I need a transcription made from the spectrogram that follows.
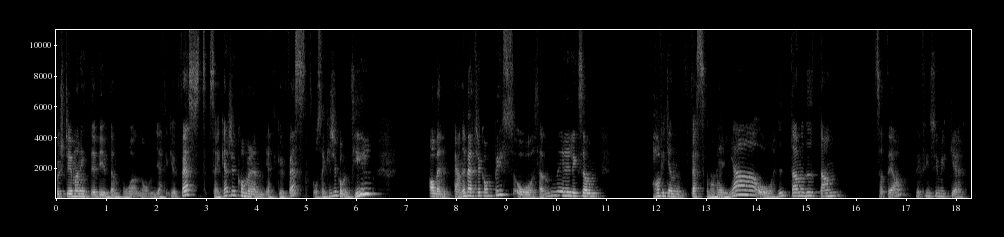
först är man inte bjuden på någon jättekul fest. Sen kanske det kommer en jättekul fest och sen kanske det kommer en till av en ännu bättre kompis och sen är det liksom, ja, vilken fest ska man välja och hitan och ditan. Så att ja, det finns ju mycket.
